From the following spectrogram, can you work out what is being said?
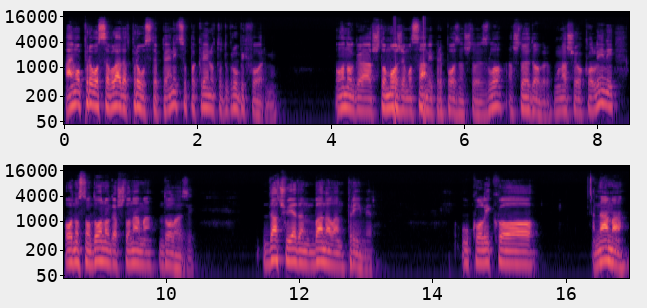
ajmo prvo savladati prvu stepenicu pa krenuti od grubih formi. Onoga što možemo sami prepoznati što je zlo, a što je dobro u našoj okolini, odnosno od onoga što nama dolazi. Daću jedan banalan primjer. Ukoliko nama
